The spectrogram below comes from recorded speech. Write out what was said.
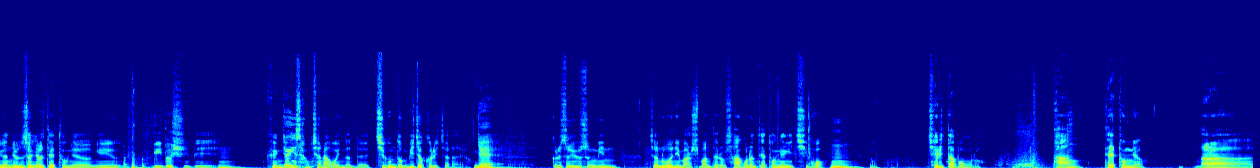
이건 윤석열 대통령이 리더십이 음. 굉장히 상처나고 있는데 지금도 미적거리잖아요. 예. 그래서 유승민 전 의원이 말씀한 대로 사고는 대통령이 치고 음. 체리 따봉으로 당, 대통령, 나라가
